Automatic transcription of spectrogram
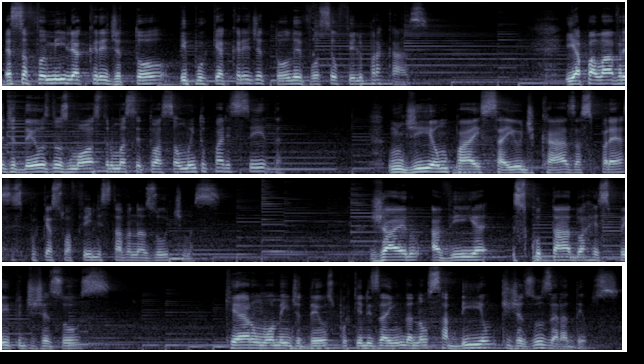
essa família acreditou e, porque acreditou, levou seu filho para casa. E a palavra de Deus nos mostra uma situação muito parecida. Um dia, um pai saiu de casa às pressas porque a sua filha estava nas últimas. Jairo havia escutado a respeito de Jesus, que era um homem de Deus, porque eles ainda não sabiam que Jesus era Deus.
